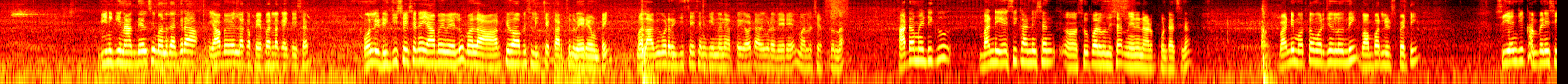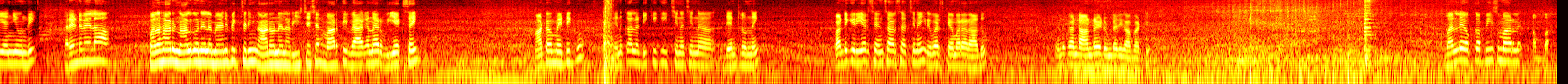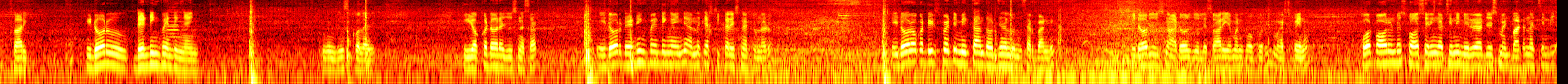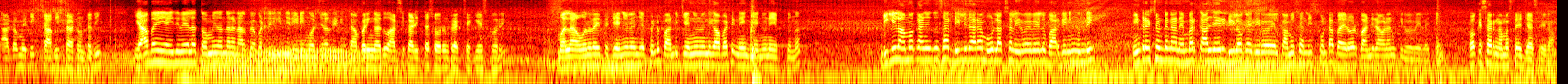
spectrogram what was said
దీనికి నాకు తెలిసి మన దగ్గర యాభై వేల దాకా పేపర్లకు అవుతాయి సార్. ఓన్లీ రిజిస్ట్రేషనే యాభై వేలు మళ్ళీ ఆర్టీఓ ఆఫీసులు ఇచ్చే ఖర్చులు వేరే ఉంటాయి. మళ్ళీ అవి కూడా రిజిస్ట్రేషన్ కిందనే వస్తాయి కాబట్టి అది కూడా వేరే మళ్ళీ చెప్తున్నా. ఆటోమేటిక్ బండి ఏసీ కండిషన్ సూపర్ ఉంది సార్. నేనే నడుపుకుంటాల్సిన. బండి మొత్తం ఒరిజినల్ ఉంది బంపర్ లిడ్స్ పెట్టి. సిఎన్జి కంపెనీ సిఎన్జి ఉంది. రెండు వేల పదహారు నాలుగో నెల మ్యానుఫ్యాక్చరింగ్ ఆరో నెల registration Maruti WagonR VXI automatic వెనకాల డిక్కీకి చిన్న చిన్న డెంట్లు ఉన్నాయి. బండికి రియర్ సెన్సార్స్ వచ్చినాయి రివర్స్ కెమెరా రాదు. ఎందుకంటే ఆండ్రాయిడ్ ఉండదు కాబట్టి. మళ్ళీ ఒక్క పీస్ మారలే. అబ్బా సారీ ఈ డోరు డెంటింగ్ పెయింటింగ్ అయింది. నేను చూసుకోలేదు. ఈ ఒక్క డోరే చూసిన సార్. ఈ డోర్ డెంటింగ్ పెయింటింగ్ అయింది అందుకే స్టిక్కర్ వేసినట్టున్నాడు. ఈ డోర్ ఒకటి ఇడిచిపెట్టి మిగతా అంత ఒరిజినల్ ఉంది సార్ బండి. ఈ డోర్ చూసిన ఆ డోర్ చూడలేదు. సారీ ఏమనుకోకూడదు మర్చిపోయినా. Four power windows power steering వచ్చింది మిర్రర్ అడ్జస్ట్మెంట్ బటన్ వచ్చింది ఆటోమేటిక్ చాబీ స్టార్ట్ ఉంటుంది. యాభై ఐదు వేల తొమ్మిది వందల నలభై ఒకటి తిరిగింది రీడింగ్ ఒరిజినల్ రీడింగ్ టాంపరింగ్ కాదు ఆర్సీ కార్డ్ ఇస్తా షోరూమ్ ట్రాక్ చెక్ చేసుకోరి మళ్ళీ ఓనర్ అయితే జెన్యున్ అని చెప్పిండు బండి జెన్యున్ ఉంది కాబట్టి నేను జెన్యునే చెప్తున్నా. ఢిల్లీలో అమ్మకానికి సార్. ఢిల్లీ ధర మూడు లక్షల ఇరవై వేలు. బార్గెనింగ్ ఉంది. ఇంట్రెస్ట్ ఉంటే నా నెంబర్ కాల్ చేయరు డీలోకి అయితే ఇరవై వేలు కమిషన్ తీసుకుంటా. బై రోడ్ బండి రావడానికి ఇరవై వేలు అయితే. ఓకే సార్ నమస్తే. జయ శ్రీరామ్.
